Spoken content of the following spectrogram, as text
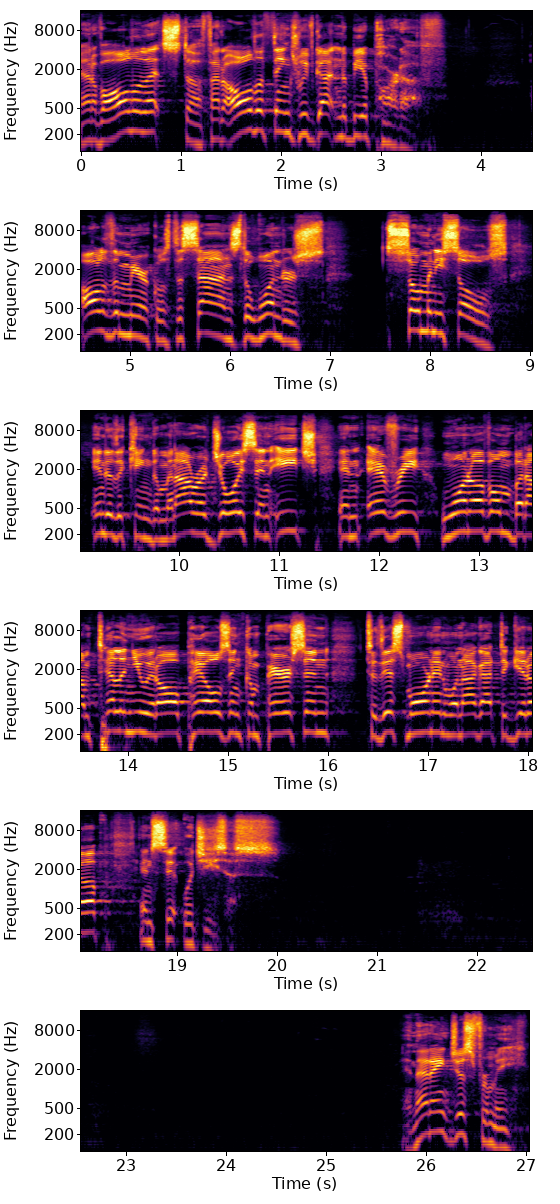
Out of all of that stuff, out of all the things we've gotten to be a part of, all of the miracles, the signs, the wonders, so many souls into the kingdom. And I rejoice in each and every one of them, but I'm telling you, it all pales in comparison to this morning when I got to get up and sit with Jesus. And that ain't just for me.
